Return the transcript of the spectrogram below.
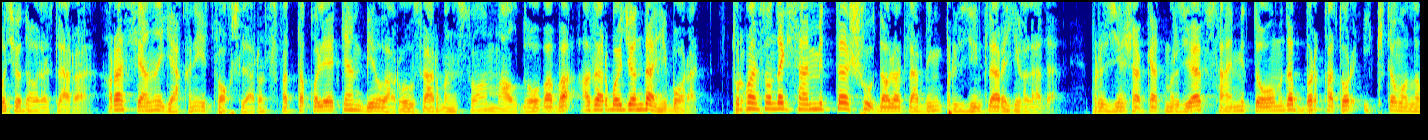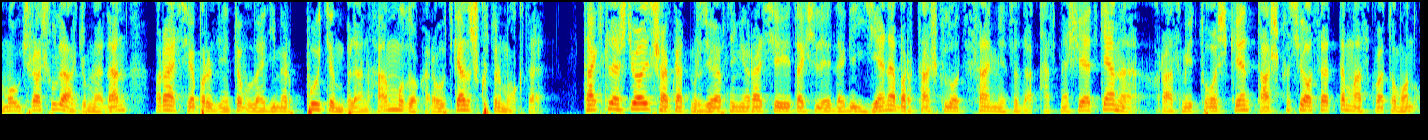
osiyo davlatlari rossiyani yaqin ittifoqchilari sifatida qolayotgan belarus armaniston moldova va ozarbayjondan iborat. Turkmanistondagi sammitda shu davlatlarning prezidentlari yig'iladi. Prezident shavkat mirziyoyev sammit davomida bir qator ikki tomonlama uchrashuvlar jumladan rossiya prezidenti vladimir putin bilan ham muzokara o'tkazish kutilmoqda. Ta'kidlash joiz shavkat mirziyoyevning rossiya yetakchiligidagi yana bir tashkilot sammitida qatnashayotgani rasmiy toshkent tashqi siyosatda moskva tomon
